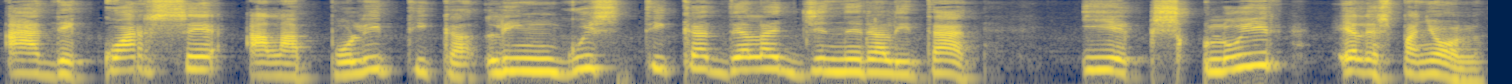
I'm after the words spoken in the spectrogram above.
adecuarse a la política lingüística de la Generalitat y excluir el español.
